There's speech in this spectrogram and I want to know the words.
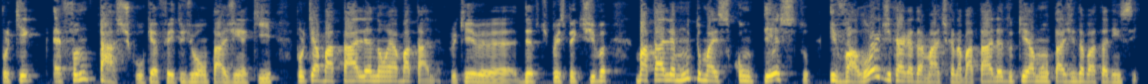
Porque é fantástico o que é feito de montagem aqui, porque a batalha não é a batalha. Porque, é, dentro de perspectiva, batalha é muito mais contexto e valor de carga dramática na batalha do que a montagem da batalha em si.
